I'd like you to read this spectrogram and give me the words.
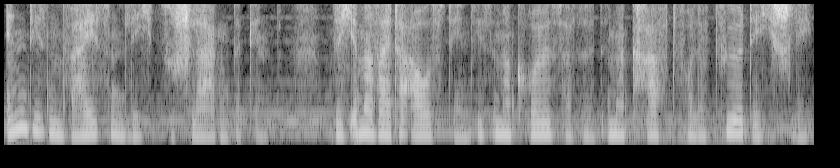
in diesem weißen Licht zu schlagen beginnt sich immer weiter ausdehnt, wie es immer größer wird, immer kraftvoller für dich schlägt.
